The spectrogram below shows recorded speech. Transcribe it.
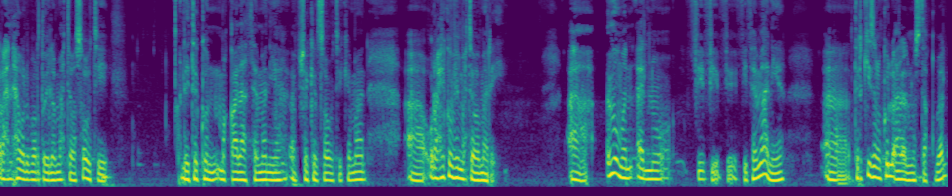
راح نحوله برضه إلى محتوى صوتي لتكون مقالات ثمانية بشكل صوتي كمان. آه وراح يكون في محتوى مرئي. آه عموما أنه في في في في ثمانية. آه تركيزنا كله على المستقبل.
